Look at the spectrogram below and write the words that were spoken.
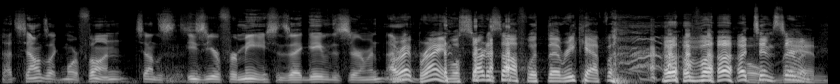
That sounds like more fun. Sounds easier for me since I gave the sermon. All right, Brian, we'll start us off with the recap of uh, Oh, Tim's sermon.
